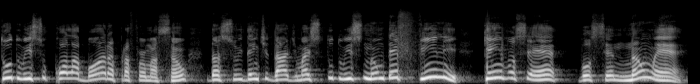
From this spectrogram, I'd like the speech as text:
tudo isso colabora para a formação da sua identidade, mas tudo isso não define quem você é. Você não é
